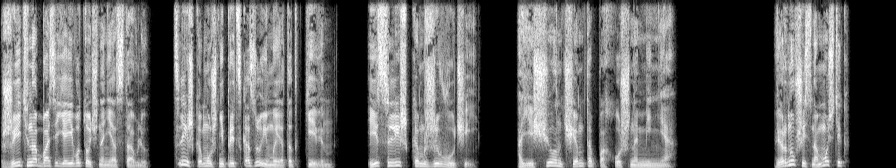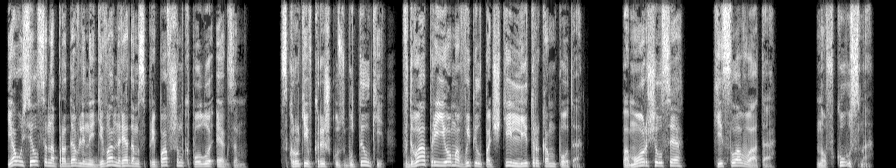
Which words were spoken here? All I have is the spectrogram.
Жить на базе я его точно не оставлю. Слишком уж непредсказуемый этот Кевин и слишком живучий. А еще он чем-то похож на меня. Вернувшись на мостик, я уселся на продавленный диван рядом с припавшим к полу экзом. Скрутив крышку с бутылки, в два приема выпил почти литр компота. Поморщился, кисловато, но вкусно.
